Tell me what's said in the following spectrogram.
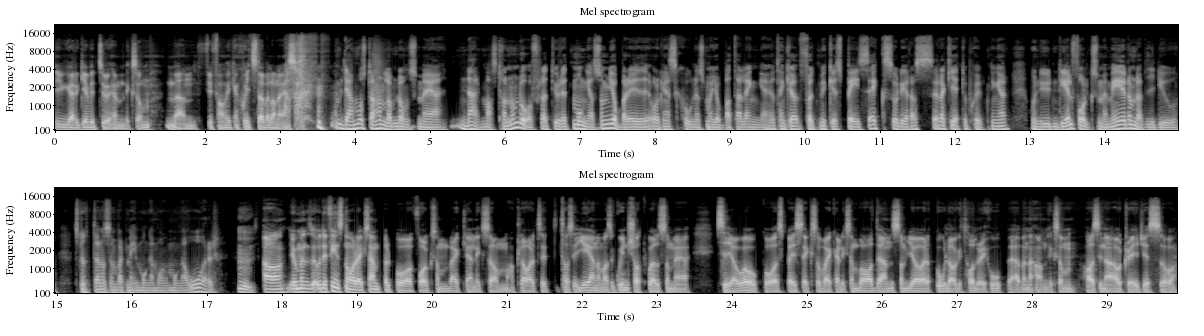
you gotta give it to him. Liksom. Men fy fan vilken skitstövel han är. Alltså. Det här måste handla om de som är närmast honom då, för att det är rätt många som jobbar i organisationen som har jobbat där länge. Jag tänker jag har följt mycket SpaceX och deras raketuppskjutningar och det är en del folk som är med i de där videosnuttarna som varit med i många, många, många år. Ja, jo, men, och det finns några exempel på folk som verkligen liksom har klarat sig ta sig igenom. Alltså Gwyn Shotwell som är COO på SpaceX och verkar liksom vara den som gör att bolaget håller ihop även när han liksom har sina outrages och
